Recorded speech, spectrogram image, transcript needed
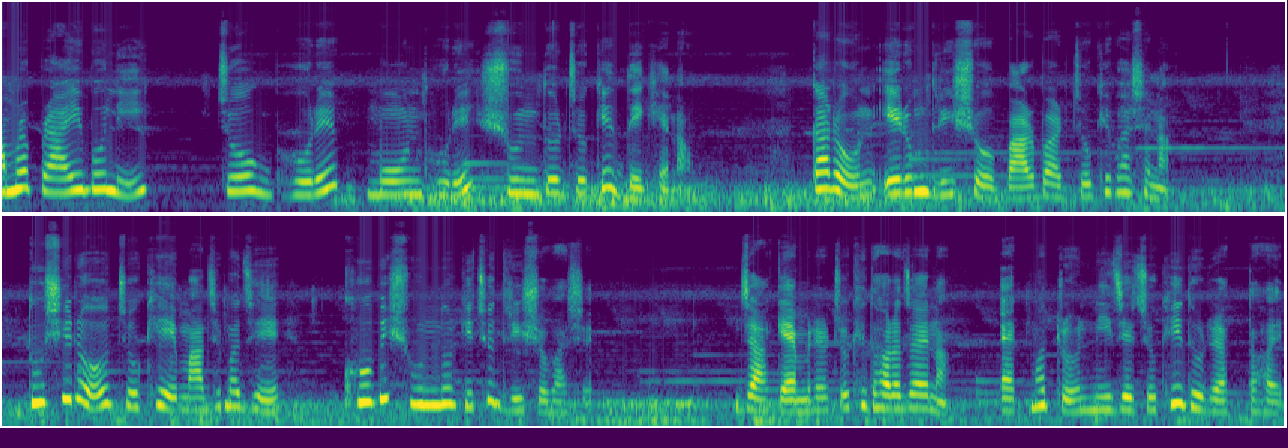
আমরা প্রায়ই বলি, চোখ ভরে, মন ভরে সৌন্দর্যকে দেখে নাও। কারণ এরম দৃশ্য বারবার চোখে ভাসে না। তুষিরও চোখে মাঝে মাঝে খুবই সুন্দর কিছু দৃশ্য ভাসে, যা ক্যামেরার চোখে ধরা যায় না, একমাত্র নিজের চোখেই ধরে রাখতে হয়।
